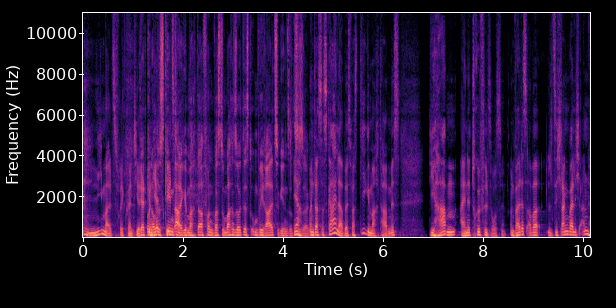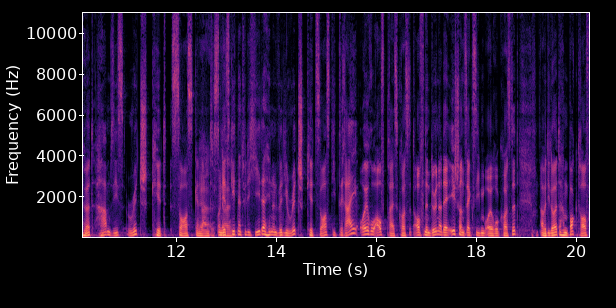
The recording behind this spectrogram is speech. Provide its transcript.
niemals frequentiert. Der hat genau das Gegenteil gemacht davon, was du machen solltest, um viral zu gehen Ja, sozusagen. und das das Geile aber ist, was die gemacht haben, ist, die haben eine Trüffelsoße. Und weil das aber sich langweilig anhört, haben sie es Rich Kid Sauce genannt. Ja, und jetzt geil. geht natürlich jeder hin und will die Rich Kid Sauce, die 3 Euro Aufpreis kostet, auf einen Döner, der eh schon 6, 7 Euro kostet. Aber die Leute haben Bock drauf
